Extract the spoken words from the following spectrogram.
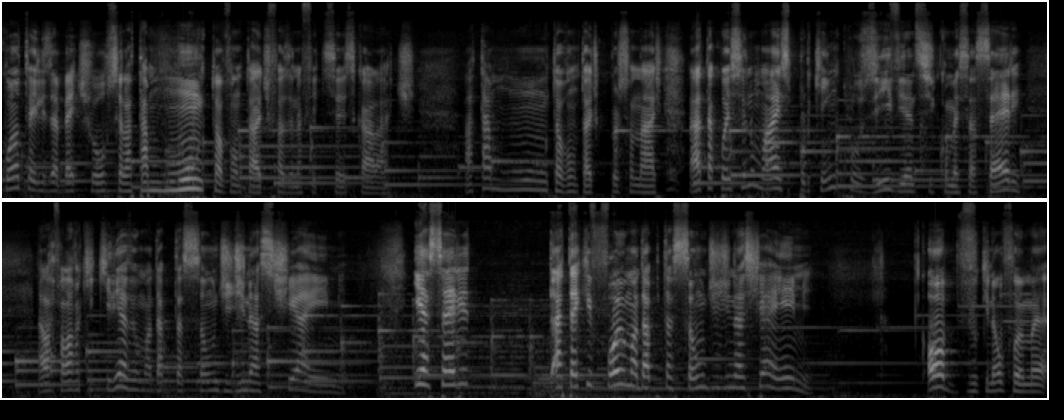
quanto a Elizabeth Olsen ela tá muito à vontade fazendo a feiticeira escarlate. Ela tá muito à vontade com o personagem. Ela tá conhecendo mais, porque inclusive antes de começar a série, ela falava que queria ver uma adaptação de Dinastia M. E a série até que foi uma adaptação de Dinastia M. Óbvio que não foi uma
